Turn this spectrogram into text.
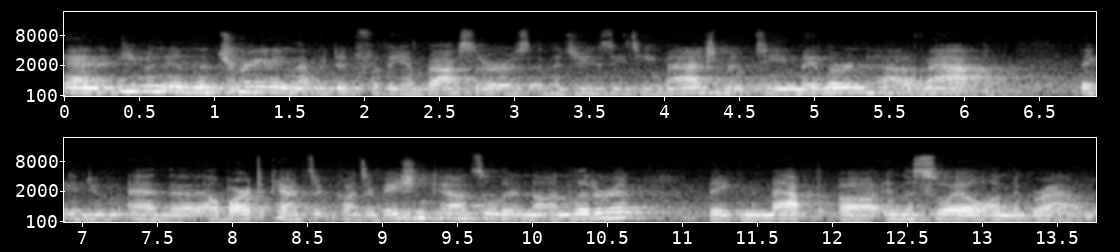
And even in the training that we did for the ambassadors and the GZT management team, they learned how to map. They can do, and the El Barta Cancer Conservation Council, they're non-literate, they can map uh, in the soil on the ground.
